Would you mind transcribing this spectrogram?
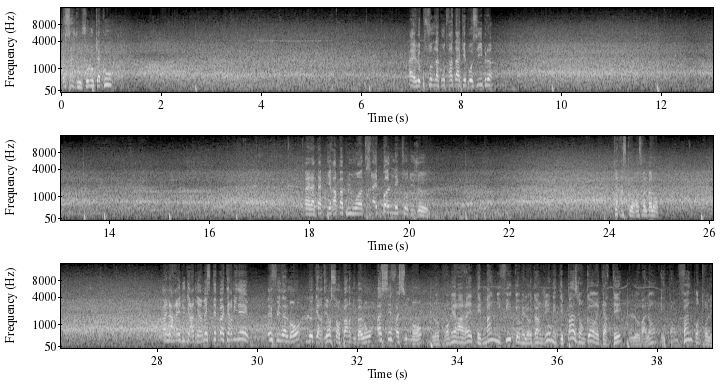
Et ça joue sur Lukaku. L'option de la contre-attaque est possible. L'attaque n'ira pas plus loin. Très bonne lecture du jeu. Carrasco reçoit le ballon. À l'arrêt du gardien, mais ce n'est pas terminé. Et finalement, le gardien s'empare du ballon assez facilement. Le premier arrêt était magnifique, mais le danger n'était pas encore écarté. Le ballon est enfin contrôlé.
